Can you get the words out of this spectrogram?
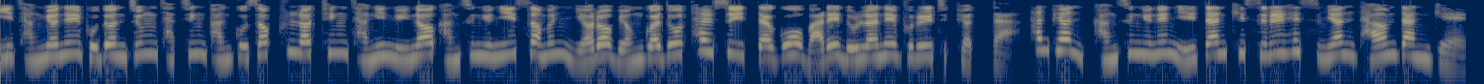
이 장면을 보던 중 자칭 방구석 플러팅 장인 위너 강승윤이 썸은 여러 명과도 탈 수 있다고 말해 논란에 불을 지폈다. 한편 강승윤은 일단 키스를 했으면 다음 단계.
